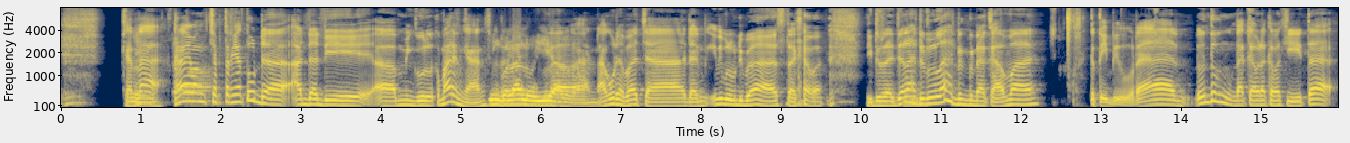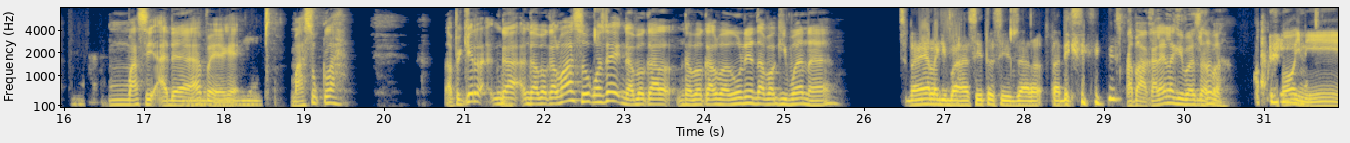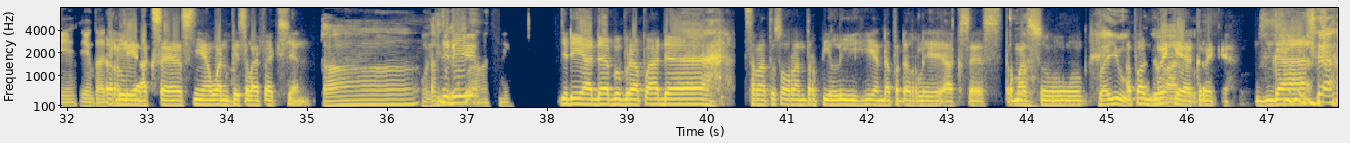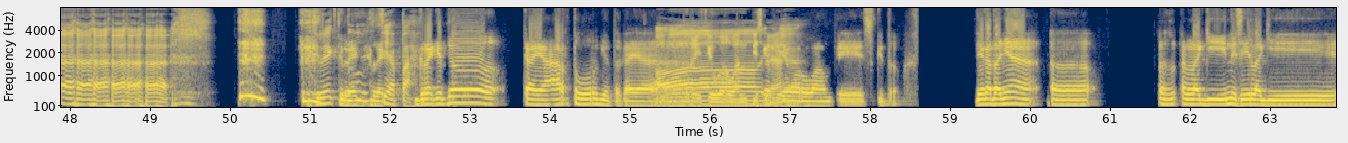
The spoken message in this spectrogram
Karena karena emang chapternya tuh udah ada di eh, minggu kemarin kan? Minggu lalu, Minggu iya. lalu kan. Aku udah baca dan ini belum dibahas nakama tidur aja lah dulu lah nunggu nakama ketiduran untung nakama-nakama kita masih ada apa ya kayak masuk lah tak pikir nggak nggak bakal masuk maksudnya nggak bakal nggak bakal bangunin apa gimana Sebenarnya lagi bahas itu sih Zal tadi apa kalian lagi bahas Apa? apa Oh ini yang tadi. early accessnya One Piece live action. ah Oh, Jadi- gila banget nih. Jadi ada beberapa ada 100 orang terpilih yang dapat early access termasuk Bayu apa Greg ya. Greg ya. Enggak Greg, Greg, tuh Greg. siapa? Greg itu kayak Arthur gitu kayak Ah, reviewer One Piece kan? reviewer One Piece gitu. Dia katanya eh, lagi ini sih lagi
